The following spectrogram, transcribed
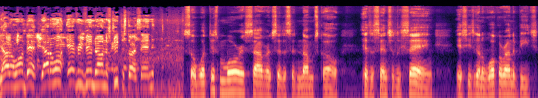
Y'all don't want that. Y'all don't want every vendor on the street to start saying it. So what this Moorish sovereign citizen numbskull is essentially saying is she's going to walk around the beach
